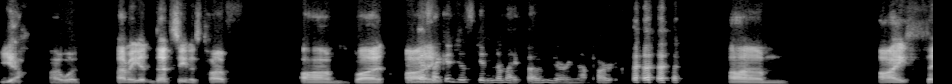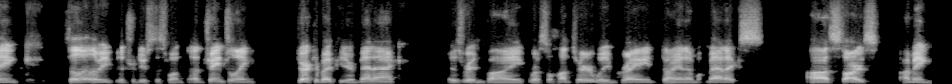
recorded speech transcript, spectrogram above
Yeah, I would. I mean, it, that scene is tough. Um, but I guess I I, could just get into my phone during that part. um, I think so. Let me introduce this one. Uh, Changeling, directed by Peter Medak, is written by Russell Hunter, William Crane, Diana Maddox. Uh, stars. I mean,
